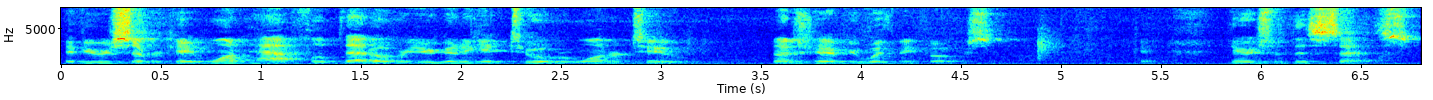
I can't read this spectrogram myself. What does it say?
If you reciprocate 1 half, flip that over, you're going to get 2 over 1 or 2. Not just if you're with me, folks. Okay. Here's what this says.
